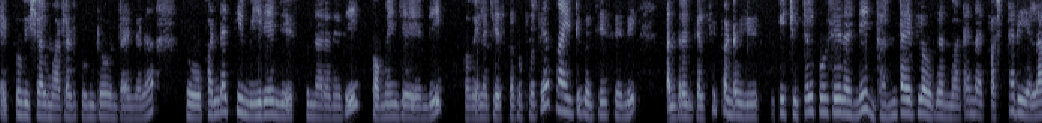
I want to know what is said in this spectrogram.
ఎక్కువ విషయాలు మాట్లాడుకుంటూ ఉంటాం కదా. సో, పండక్కి మీరేం చేసుకున్నారనేది కామెంట్ చేయండి. ఒకవేళ చేసుకోకపోతే మా ఇంటికి వచ్చేసేయండి. అందరం కలిసి పండుగ చేసుకుందాం. ఈ చుట్టలు పోసేదండి గన్ టైప్‌లో ఉందనమాట. నాకు ఫస్ట్ అది ఎలా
